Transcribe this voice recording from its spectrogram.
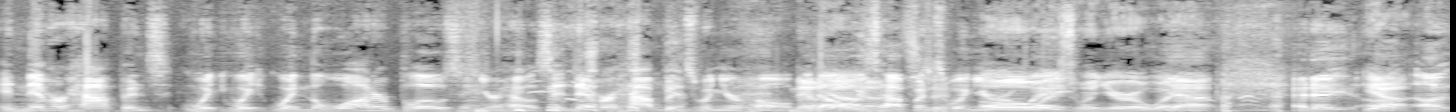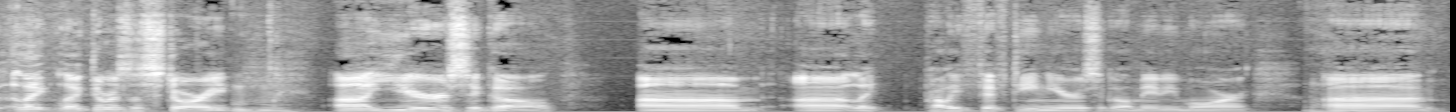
It never happens when, when when the water blows in your house. It never happens when you're home. No, it yeah, always happens true. when you're Always away. when you're away. Yeah, and I, Yeah. uh, uh, like like there was a story uh, years ago, um, uh, like probably 15 years ago, maybe more. Um,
